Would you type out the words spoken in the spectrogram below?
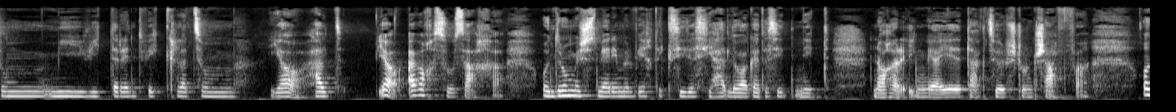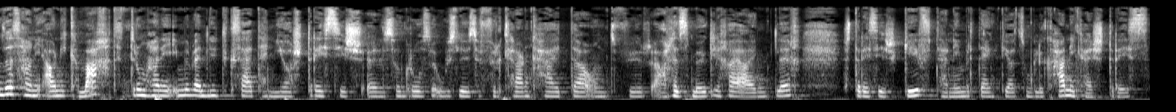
um mich weiterentwickeln, um ja, halt ja, einfach so Sachen. Und darum ist es mir immer wichtig, dass ich halt schaue, dass ich nicht nachher irgendwie jeden Tag zwölf Stunden arbeite. Und das habe ich auch nicht gemacht. Darum habe ich immer, wenn Leute gesagt haben, ja, Stress ist äh, so ein großer Auslöser für Krankheiten und für alles Mögliche eigentlich. Stress ist Gift. habe ich immer gedacht, ja, zum Glück habe ich keinen Stress.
